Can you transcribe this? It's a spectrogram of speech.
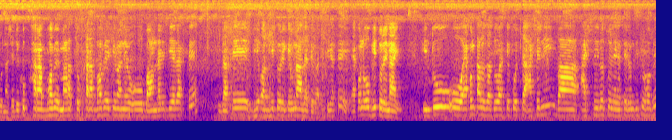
সর্বনাশ এটি খুব খারাপভাবে, মারাত্মক খারাপভাবে এটি মানে ও বাউন্ডারি দিয়ে রাখছে, যাতে ওর ভিতরে কেউ না যেতে পারে, ঠিক আছে? এখন ও ভিতরে নাই। কিন্তু ও এখন কালো জাদু আজকে করতে আসেনি বা আসছিল চলে গেছে, এরকম কিছু হবে।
